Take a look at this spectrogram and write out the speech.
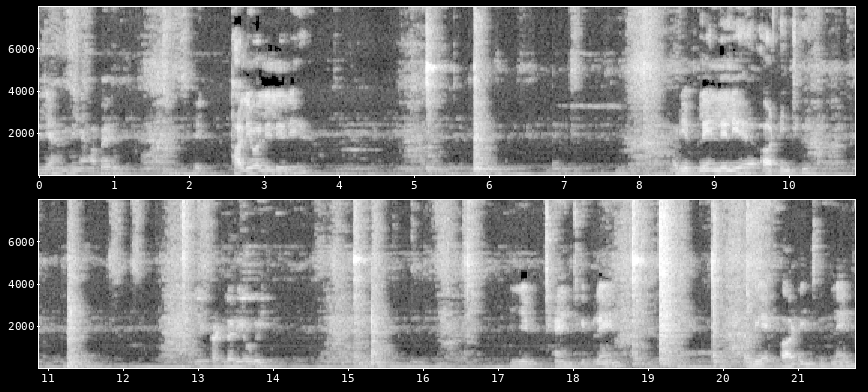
ये हमने यहाँ पे एक थाली वाली ले ली है। और ये प्लेन ले ली है आठ इंच की। ये कटलरी हो गई। ये छः इंच की प्लेन और ये आठ इंच की प्लेन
